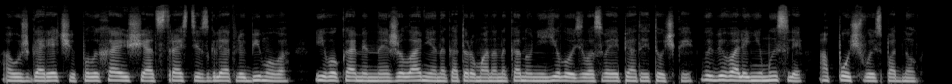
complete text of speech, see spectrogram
А уж горячий, полыхающий от страсти взгляд любимого, его каменное желание, на котором она накануне елозила своей пятой точкой, выбивали не мысли, а почву из-под ног,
